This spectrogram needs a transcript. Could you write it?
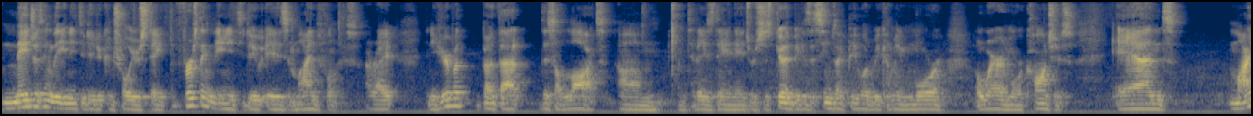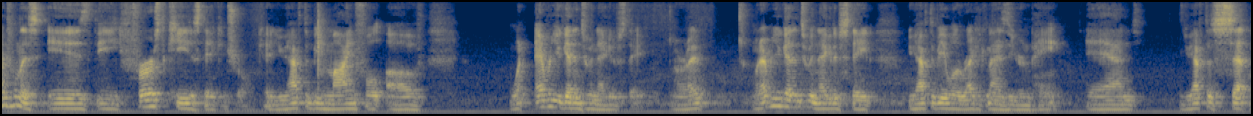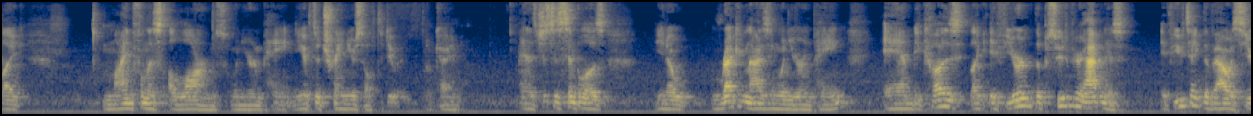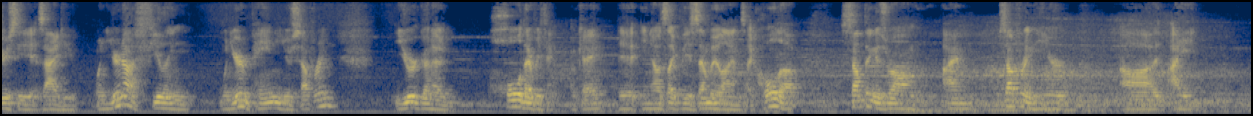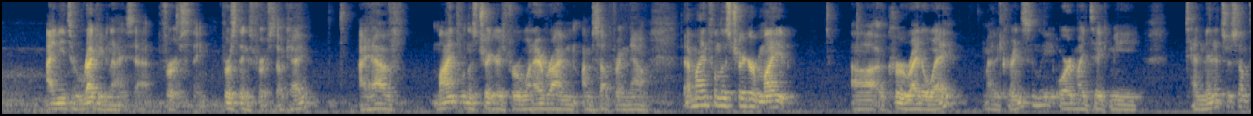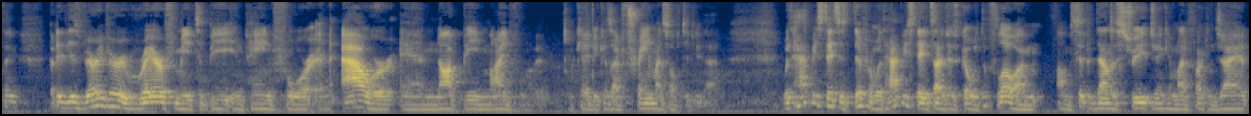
major thing that you need to do to control your state. The first thing that you need to do is mindfulness. All right, and you hear about about that this a lot um, in today's day and age, which is good because it seems like people are becoming more aware and more conscious. And mindfulness is the first key to state control. Okay, you have to be mindful of whenever you get into a negative state. All right, whenever you get into a negative state, you have to be able to recognize that you're in pain, and you have to set like mindfulness alarms when you're in pain. You have to train yourself to do it. Okay, and it's just as simple as you know recognizing when you're in pain and because, like, if you're the pursuit of your happiness, if you take the vow as seriously as I do, when you're not feeling, when you're in pain and you're suffering, you're gonna hold everything, okay? It, you know, it's like the assembly lines, like, hold up, something is wrong. I'm suffering here. Uh, I I need to recognize that first thing. First things first, okay? I have mindfulness triggers for whenever I'm I'm suffering now. That mindfulness trigger might uh, occur right away, might occur instantly, or it might take me 10 minutes or something. But it is very, very rare for me to be in pain for an hour and not be mindful of it, okay? Because I've trained myself to do that. With happy states, it's different. With happy states, I just go with the flow. I'm I'm sipping down the street, drinking my fucking giant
